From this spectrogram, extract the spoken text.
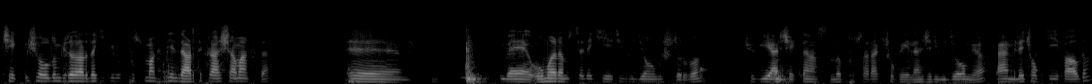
çekmiş olduğum videolardaki gibi pusmak değil de artık rushlamaktı. Ee, ve umarım size de keyifli video olmuştur bu. Çünkü gerçekten aslında pusarak çok eğlenceli video olmuyor. Ben bile çok keyif aldım.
